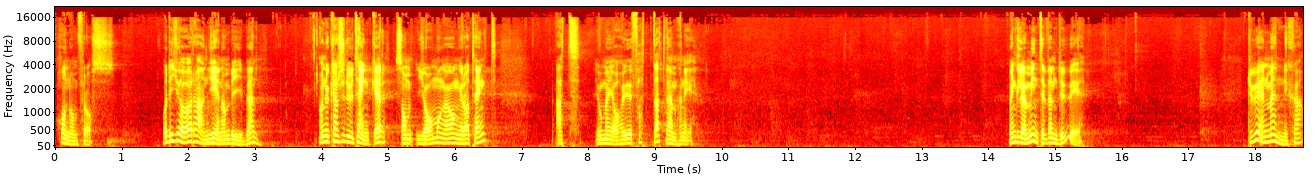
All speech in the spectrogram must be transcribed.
honom för oss. Och det gör han genom Bibeln. Och nu kanske du tänker, som jag många gånger har tänkt, att jo, men jag har ju fattat vem han är. Men glöm inte vem du är. Du är en människa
